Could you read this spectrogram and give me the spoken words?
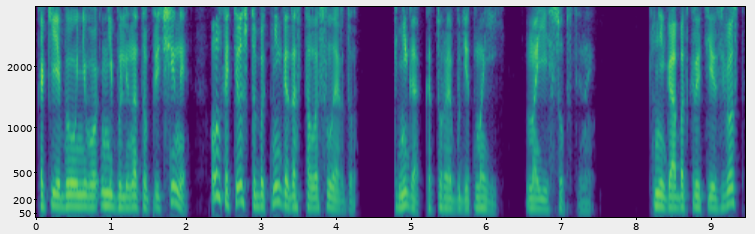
Какие бы у него ни были на то причины, он хотел, чтобы книга досталась Лерду. Книга, которая будет моей, моей собственной. Книга об открытии звезд,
